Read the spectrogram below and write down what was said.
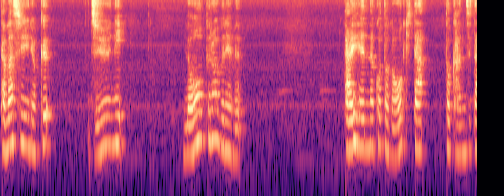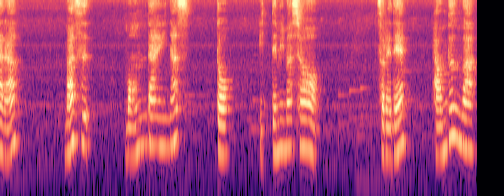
魂力12ノープロブレム。大変なことが起きたと感じたらまず問題なしと言ってみましょう。それで半分は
